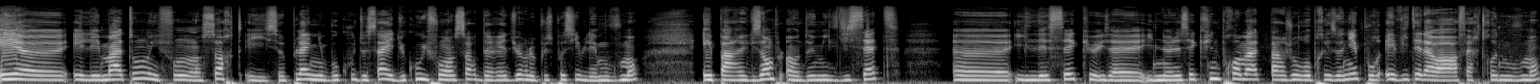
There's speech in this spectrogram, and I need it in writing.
Et, euh, et les matons, ils font en sorte, et ils se plaignent beaucoup de ça, et du coup ils font en sorte de réduire le plus possible les mouvements. Et par exemple en 2017, euh, ils, laissaient ils, ils ne laissaient qu'une promade par jour aux prisonniers pour éviter d'avoir à faire trop de mouvements.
